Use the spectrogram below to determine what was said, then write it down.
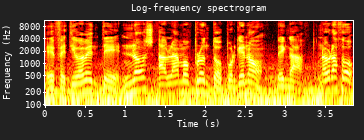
efectivamente nos hablamos pronto, ¿por qué no? Venga, un abrazo.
